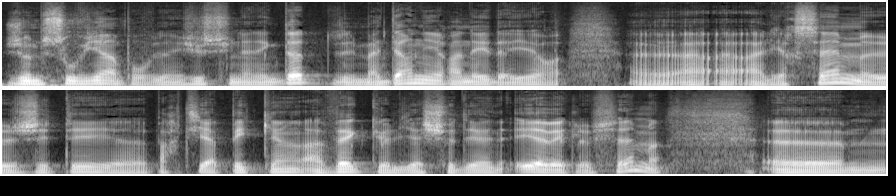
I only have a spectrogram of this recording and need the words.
Je me souviens, pour vous donner juste une anecdote, de ma dernière année d'ailleurs euh, à, l'IRSEM, j'étais euh, parti à Pékin avec l'IHEDN et avec le CHEM. Euh,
